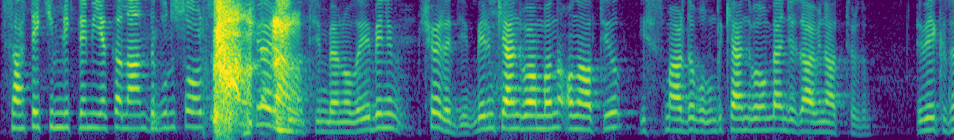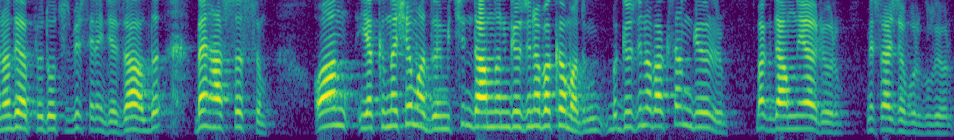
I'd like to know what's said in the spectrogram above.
Sahte kimlikle mi yakalandı? Bunu sordun mu? Şöyle anlatayım ben olayı. Benim şöyle diyeyim. Benim kendi babam bana 16 yıl istismarda bulundu. Kendi babamı ben cezaevine attırdım. Üvey kızına da yapıyordu. 31 sene ceza aldı. Ben hassasım. O an yakınlaşamadığım için Damla'nın gözüne bakamadım. Gözüne baksam görürüm. Bak Damla'yı arıyorum. Mesajla vurguluyorum.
